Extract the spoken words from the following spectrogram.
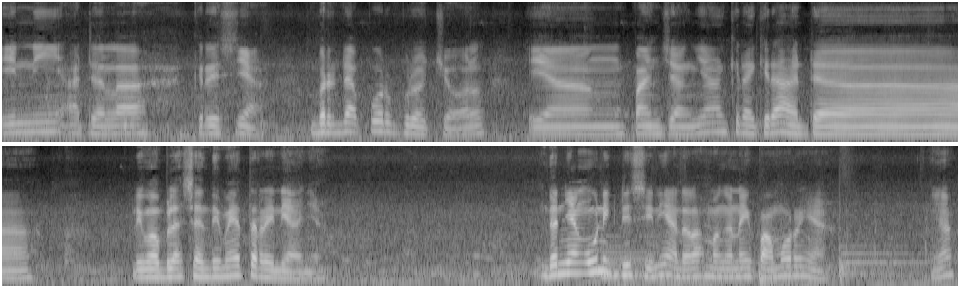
Ini adalah krisnya. Berdapur brojol yang panjangnya kira-kira ada 15 cm ini hanya. Dan yang unik di sini adalah mengenai pamornya. Ya.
